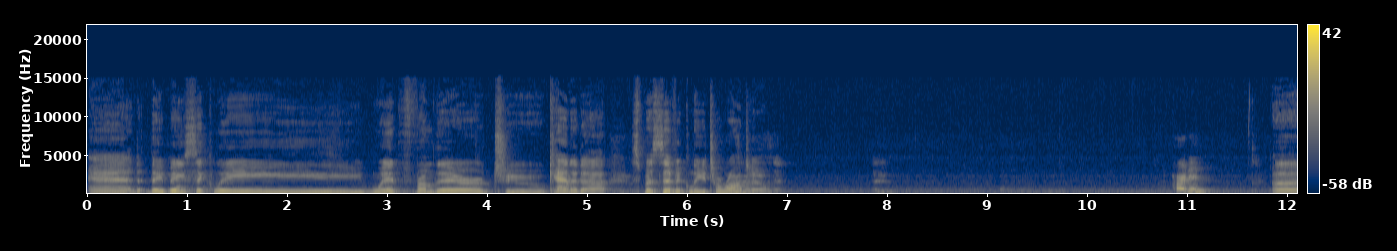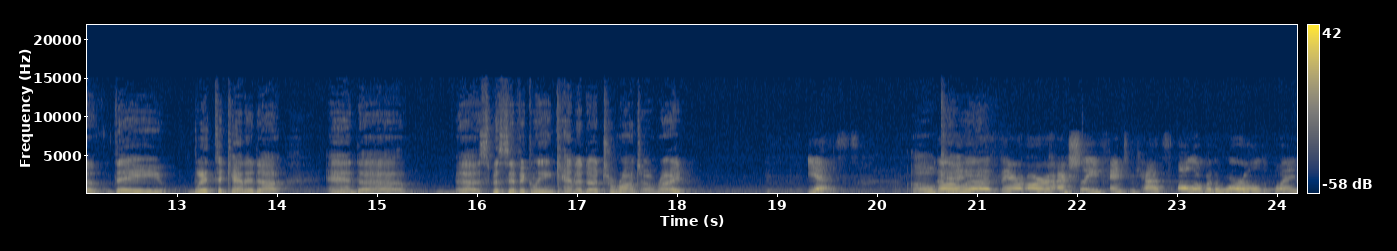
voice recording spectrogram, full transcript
and they basically went from there to Canada, specifically Toronto. Pardon? Uh, they went to Canada, and uh, uh, specifically in Canada, Toronto, right? Yes. Okay. Uh, there are actually phantom cats all over the world when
